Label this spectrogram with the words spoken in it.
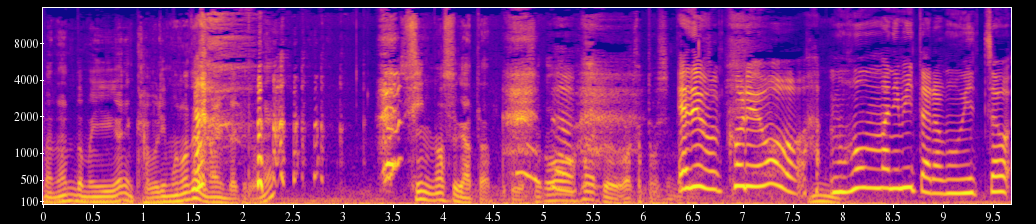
まあ、何度も言うように被り物ではないんだけどね真の姿っていうそこを早く分かってほしいんいだやでもこれを、もうほんまに見たらもうめっちゃ、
